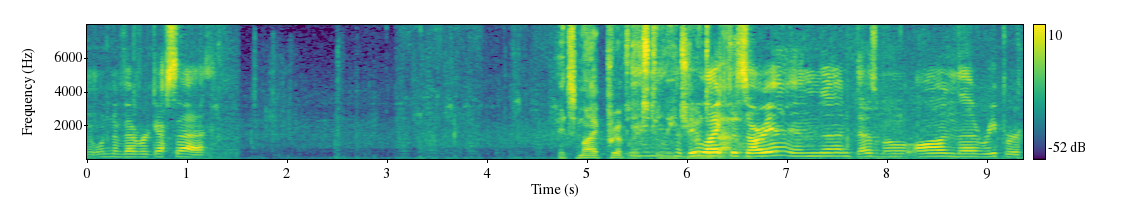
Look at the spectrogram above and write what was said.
I wouldn't have ever guessed that. It's my privilege to lead I you do like battle. this Zarya and uh, Desmo on the Reaper.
